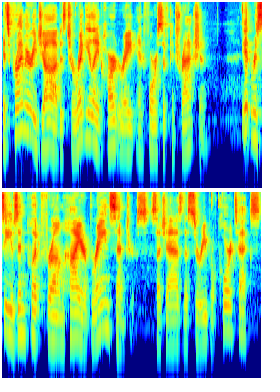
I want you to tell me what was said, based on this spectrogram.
its primary job is to regulate heart rate and force of contraction. It receives input from higher brain centers, such as the cerebral cortex,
